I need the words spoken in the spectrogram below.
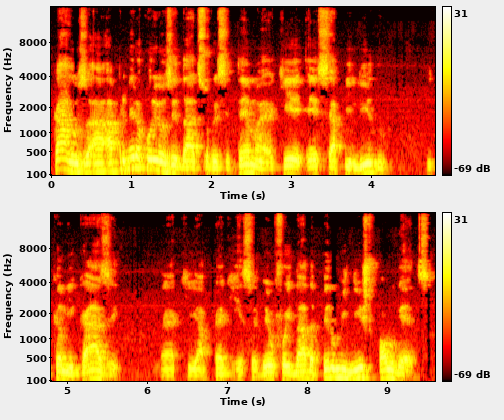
Carlos, a, a, primeira curiosidade sobre esse tema é que esse apelido de kamikaze, né, que a PEC recebeu, foi dada pelo ministro Paulo Guedes.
